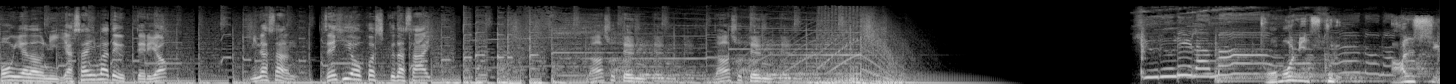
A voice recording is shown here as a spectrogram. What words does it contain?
本屋なのに野菜まで売ってるよ。皆さん、ぜひお越しください。縄書店、縄書店。共に作る安心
